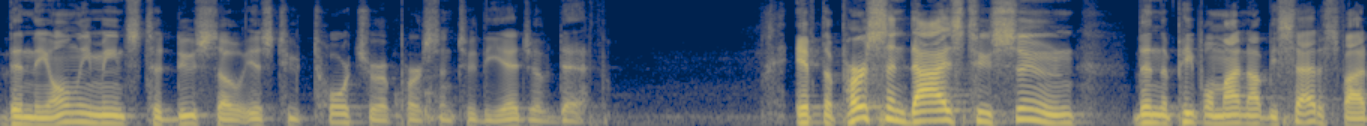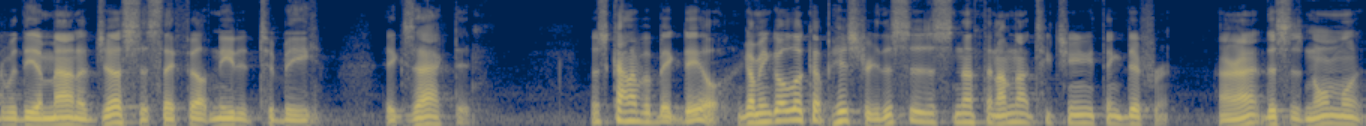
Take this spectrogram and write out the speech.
then the only means to do so is to torture a person to the edge of death. If the person dies too soon, then the people might not be satisfied with the amount of justice they felt needed to be exacted. It's kind of a big deal. I mean, go look up history. This is nothing, I'm not teaching anything different. All right? This is normal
